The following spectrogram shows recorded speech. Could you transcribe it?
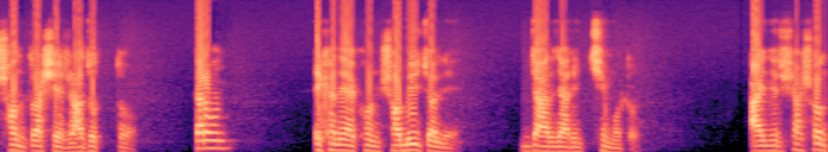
সন্ত্রাসের রাজত্ব। কারণ এখানে এখন সবই চলে, যার যার ইচ্ছে মতো। আইনের শাসন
